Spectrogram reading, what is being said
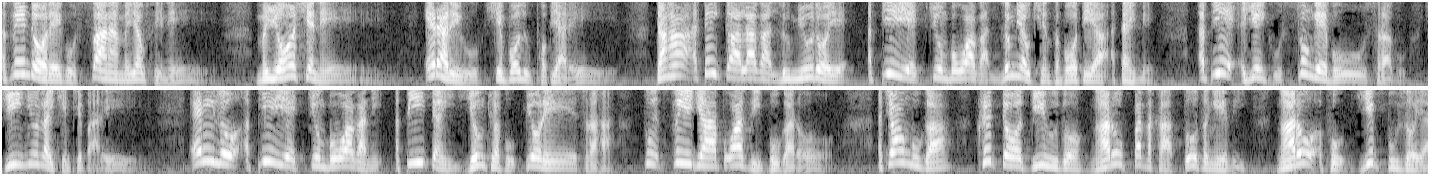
အသင်းတော်တွေကိုစာရံမရောက်စေနဲ့မရောရှက်နဲ့အဲ့ဓာတွေကိုရှင်ပေါလုဖော်ပြတယ်ဒါဟာအတိတ်ကာလကလူမျိုးတော်ရဲ့အပြည့်ရဲ့ကျွန်ဘဝကလွတ်မြောက်ခြင်းသဘောတရားအတိုင်းပဲ အပြည့်အရေးကိုစွန့်ခဲ့ဖို့ဆိုတာကိုရည်ညွှန်းလိုက်ခြင်းဖြစ်ပါတယ်အဲ့ဒီလိုအပြည့်ရဲ့ကျွန်ဘဝကနေအပြီးတိုင်ယုံထွက်ဖို့ပြောတယ်ဆိုတာဟာသူသေချာသွားစီဖို့ကတော့အကြောင်းမူကားခရစ်တော်ဒီဟုသောငါတို့ပတ္တခါသိုးတငယ်သည်ငါတို့အဖို့ရစ်ပူဇော်ရာ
